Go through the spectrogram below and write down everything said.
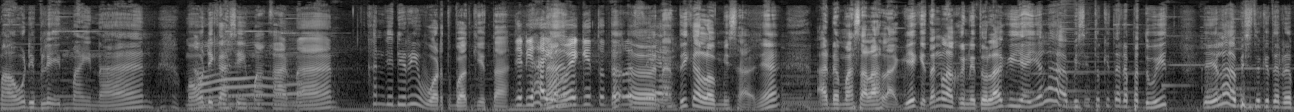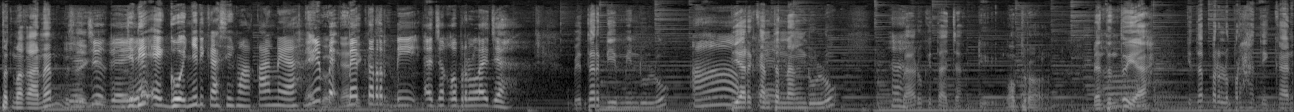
mau dibeliin mainan, mau dikasih Oh. makanan, kan jadi reward buat kita. jadi hayo Nah, gitu terus Eh, ya Nanti kalau misalnya ada masalah lagi ya kita ngelakuin itu lagi ya iyalah habis itu kita dapat duit, ya iyalah habis itu kita dapat makanan. Iya misalnya gitu. juga Jadi ya egonya dikasih makan ya. jadi be- egonya better dikasih. diajak ngobrol aja Better diemin dulu, ah, biarkan oke. tenang dulu, Hah. baru kita ajak di ngobrol. Dan tentu Oh. ya kita perlu perhatikan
